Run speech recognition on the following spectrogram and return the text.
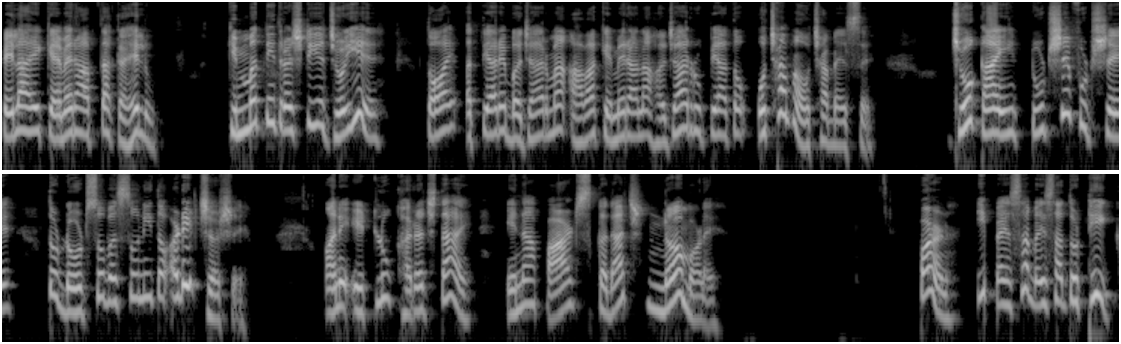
પહેલાં એ કેમેરા આપતા કહેલું, કિંમતની દ્રષ્ટિએ જોઈએ, તોય અત્યારે બજારમાં આવા કેમેરાના હજાર રૂપિયા તો ઓછામાં ઓછા બેસે. જો કાંઈ તૂટશે ફૂટશે, તો દોઢસો બસોની તો અડી જ જશે. અને એટલું ખર્ચતાય એના પાર્ટ્સ કદાચ ન મળે. પણ એ પૈસા પૈસા તો ઠીક,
